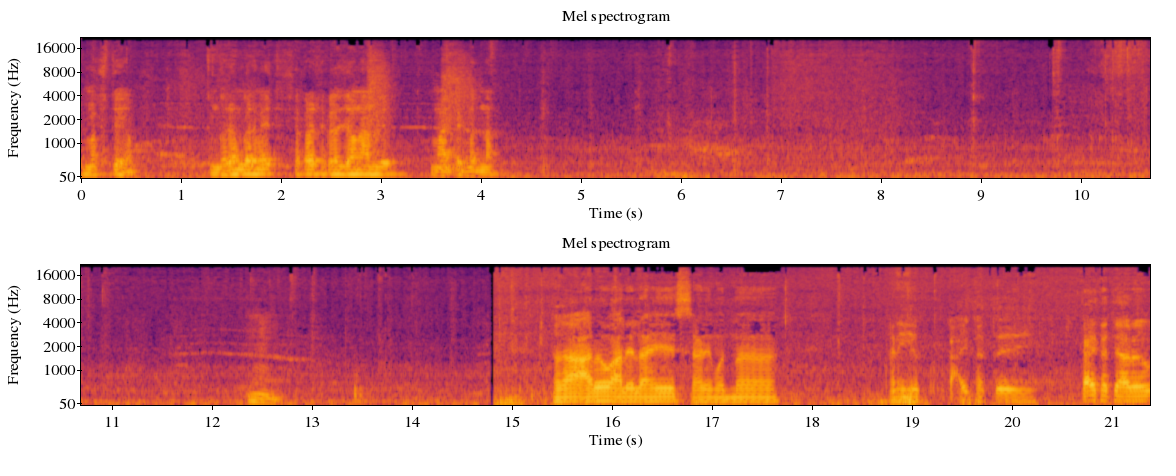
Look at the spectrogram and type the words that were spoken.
मस्त आहे. गरम गरम आहेत. सकाळ सकाळी जाऊन आणले मार्केटमधनं. दादा आरव आलेला आहे शाळेमधनं. आणि हे काय खातय? काय खाते आरव?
